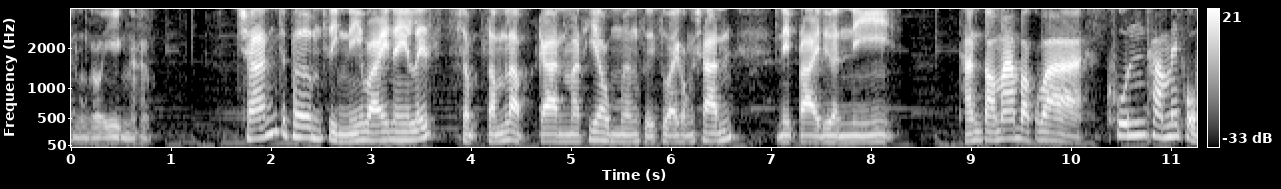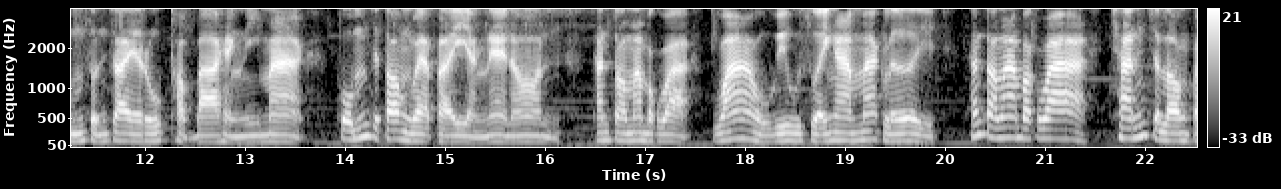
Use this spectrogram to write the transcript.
นของเขาเองนะครับฉันจะเพิ่มสิ่งนี้ไว้ในลิสต์สำสำหรับการมาเที่ยวเมืองสวยๆของฉันในปลายเดือนนี้ ท่านต่อมาบอกว่า คุณทำให้ผมสนใจรูปท็อปบาร์แห่งนี้มาก ผมจะต้องแวะไปอย่างแน่นอน ท่านต่อมาบอกว่า ว้าววิวสวยงามมากเลย ท่านต่อมาบอกว่า ฉันจะลองไป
